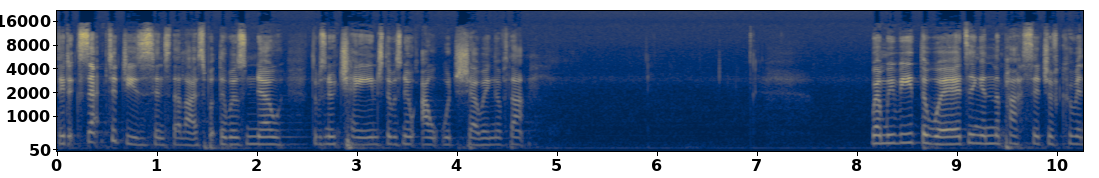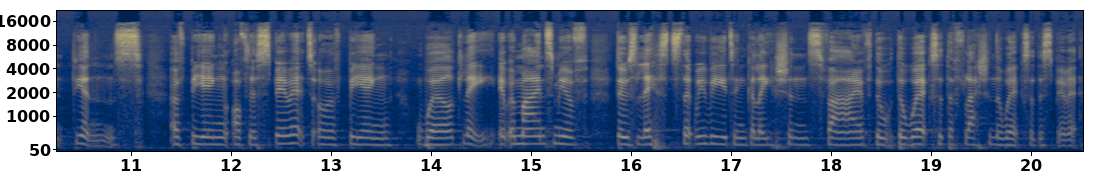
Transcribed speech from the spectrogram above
They'd accepted Jesus into their lives, but there was no, there was no change, there was no outward showing of that. When we read the wording in the passage of Corinthians of being of the Spirit or of being worldly, it reminds me of those lists that we read in Galatians 5 the, the works of the flesh and the works of the Spirit.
